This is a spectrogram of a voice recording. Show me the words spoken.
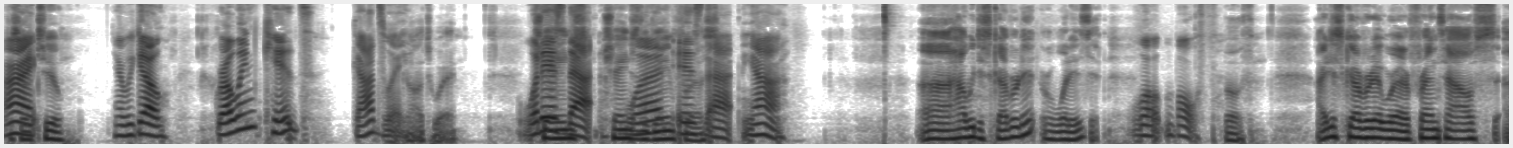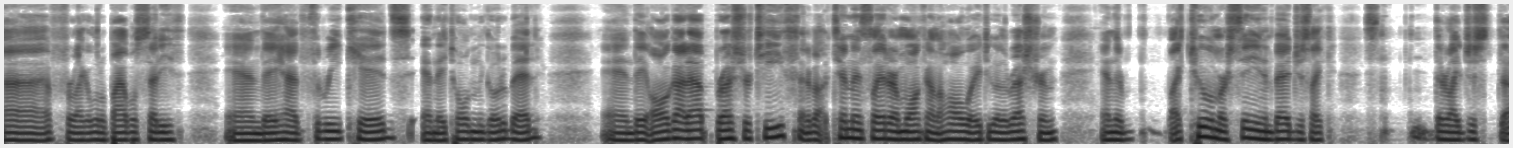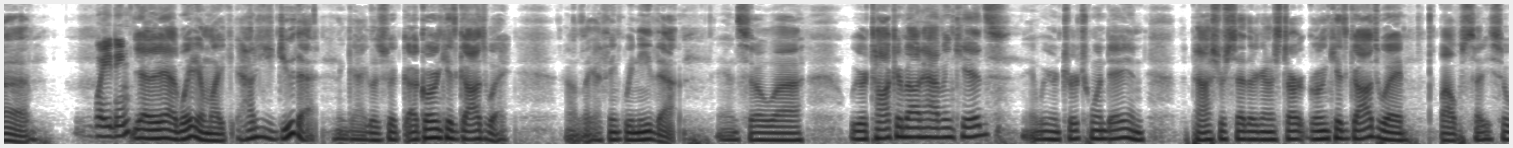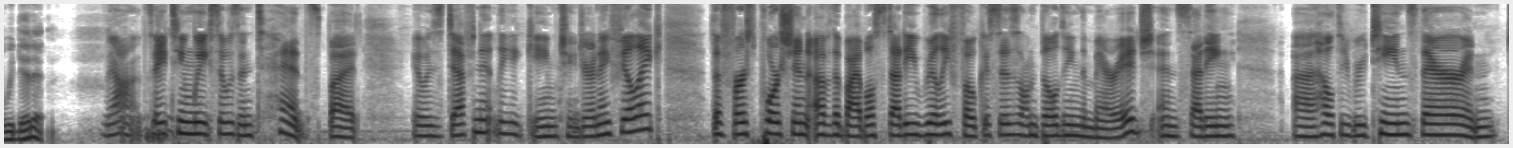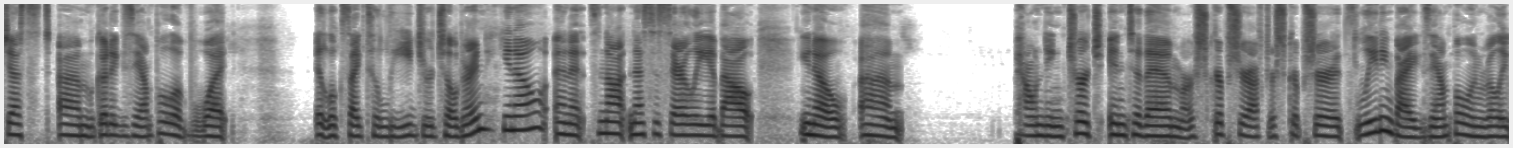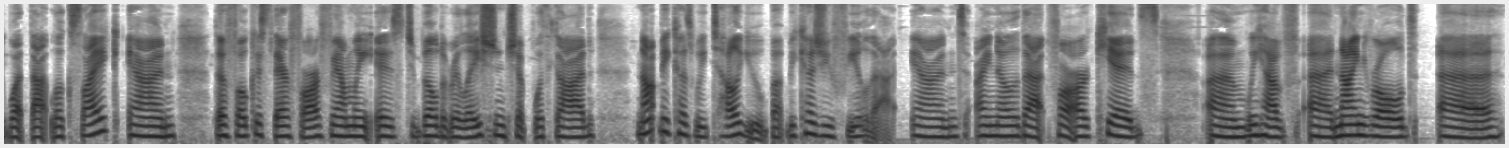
All Episode right. two, Here we go. Growing kids God's way. God's way. What is Change- that? change the game for is us. that? Yeah. Uh, how we discovered it, or what is it? Well, both. Both. I discovered it. We're at a friend's house uh, for like a little Bible study, and they had three kids, and they told them to go to bed. And they all got up, brushed their teeth, and about 10 minutes later, I'm walking down the hallway to go to the restroom, and they're like two of them are sitting in bed, just like they're like just uh, Waiting. yeah, yeah, waiting. I'm like, how did you do that? And the guy goes, uh, growing kids God's way. And I was like, I think we need that. And so uh, we were talking about having kids, and we were in church one day, and the pastor said they're going to start growing kids God's way Bible study. So we did it. Yeah, it's 18 weeks. It was intense, but it was definitely a game changer. And I feel like the first portion of the Bible study really focuses on building the marriage and setting uh, healthy routines there and just um, a good example of what it looks like to lead your children, you know? And it's not necessarily about, you know, um, pounding church into them or scripture after scripture. It's leading by example and really what that looks like. And the focus there for our family is to build a relationship with God, not because we tell you, but because you feel that. And I know that for our kids, um, we have a nine year old, a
